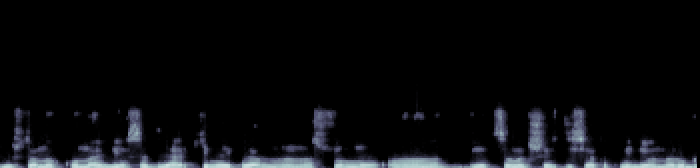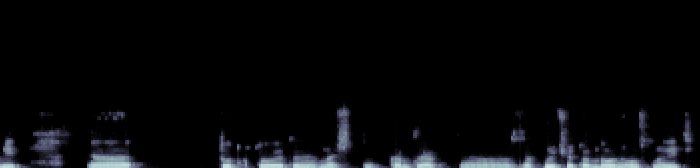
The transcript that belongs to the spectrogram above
и установку навеса для киноэкрана на сумму 2,6 э, миллиона рублей. Тот, кто это, значит, контракт заключит, он должен установить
